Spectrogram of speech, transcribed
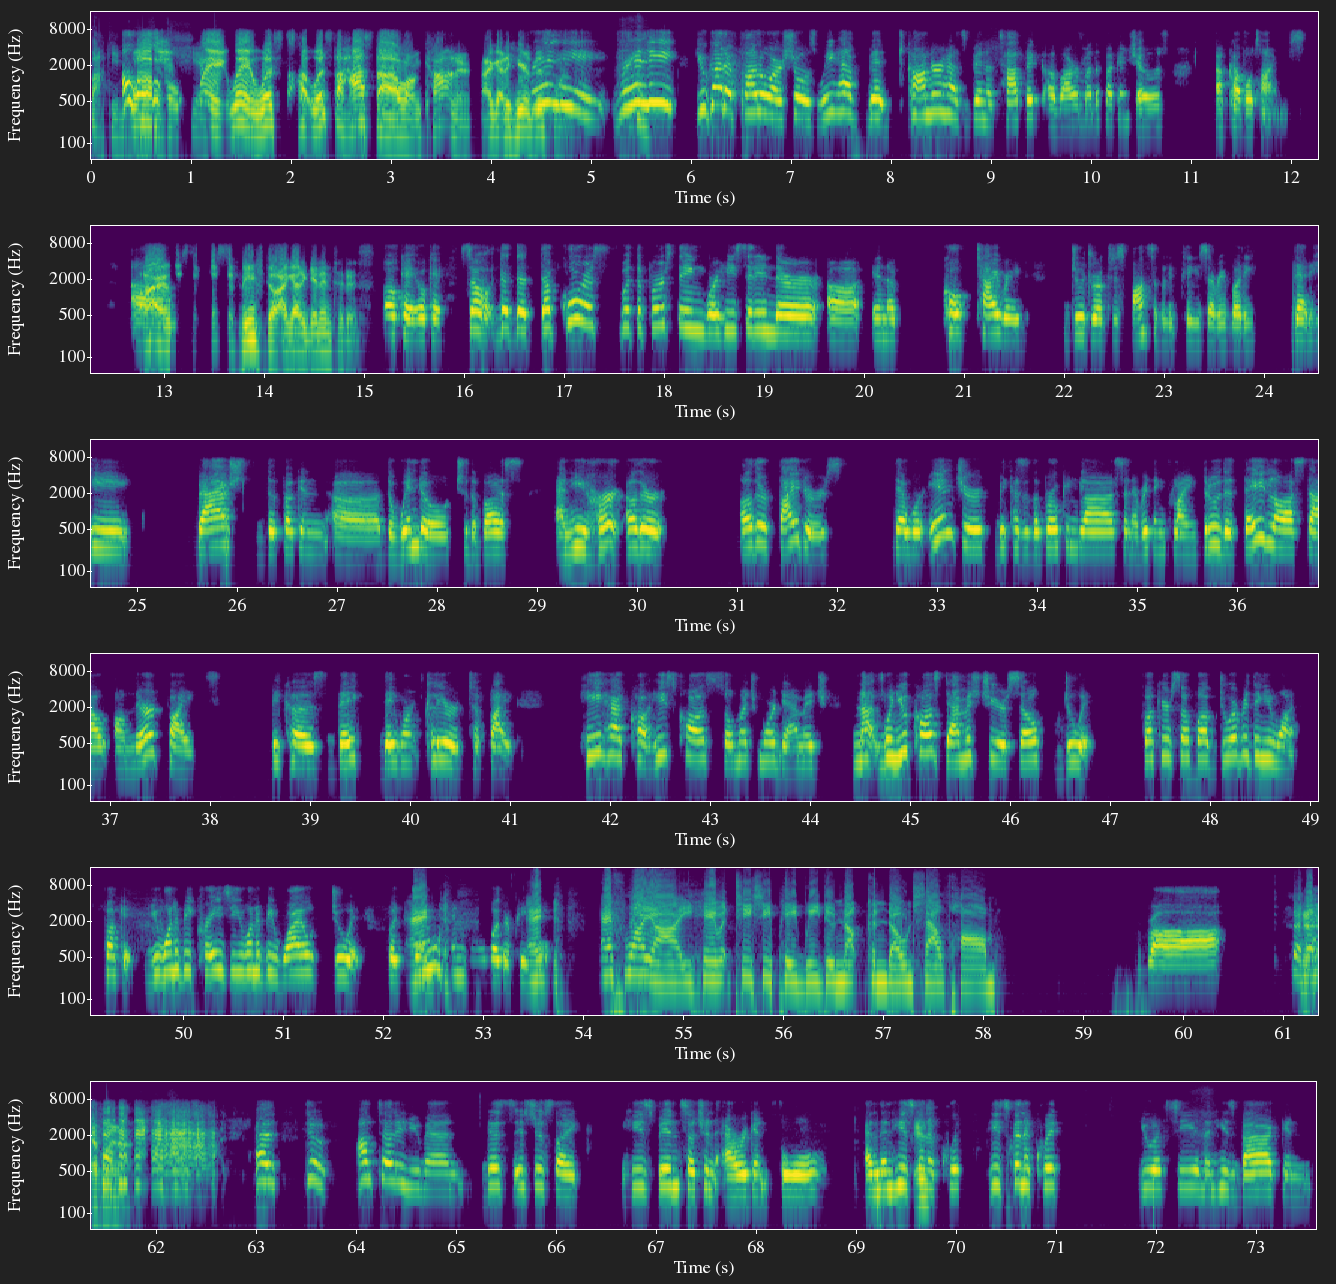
Fucking Oh, Whoa, shit. wait, wait, what's the, what's the hostile on Conor? I got to hear this. Really? Really? You gotta follow our shows. We have been Conor has been a topic of our motherfucking shows a couple times. Um, All right, what's the, what's the beef though? I got to get into this. Okay, okay. So the, the, the of course with the first thing where he's sitting there uh in a coke tirade, do drugs responsibly, please, everybody. That he bashed the fucking uh the window to the bus and he hurt other other fighters that were injured because of the broken glass and everything flying through that they lost out on their fights because they they weren't cleared to fight. He had ca- he's caused so much more damage. Not when you cause damage to yourself do it. Fuck yourself up. Do everything you want. Fuck it. You want to be crazy. You want to be wild. Do it. But don't involve other people. And FYI, here at TCP, we do not condone self harm. Raw. Definitely not. and dude, I'm telling you, man, this is just like he's been such an arrogant fool, and then he's gonna quit. He's gonna quit UFC, and then he's back, and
